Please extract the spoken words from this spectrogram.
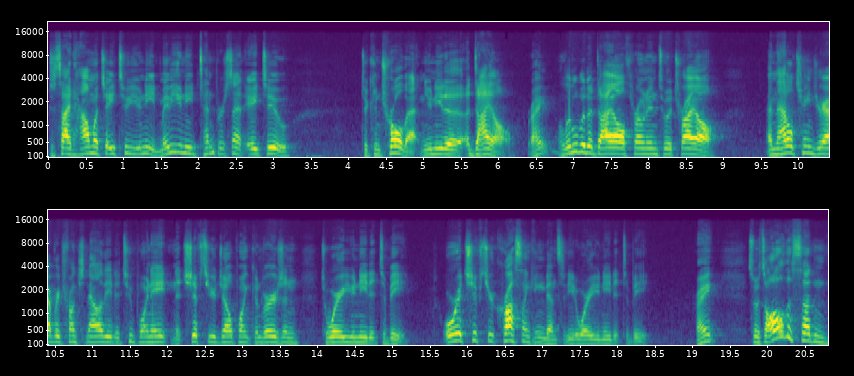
Decide how much A2 you need. Maybe you need 10% A2 to control that, and you need a, a diol, right? A little bit of diol thrown into a triol, and that'll change your average functionality to 2.8, and it shifts your gel point conversion to where you need it to be or it shifts your cross-linking density to where you need it to be, right? So it's all of a sudden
